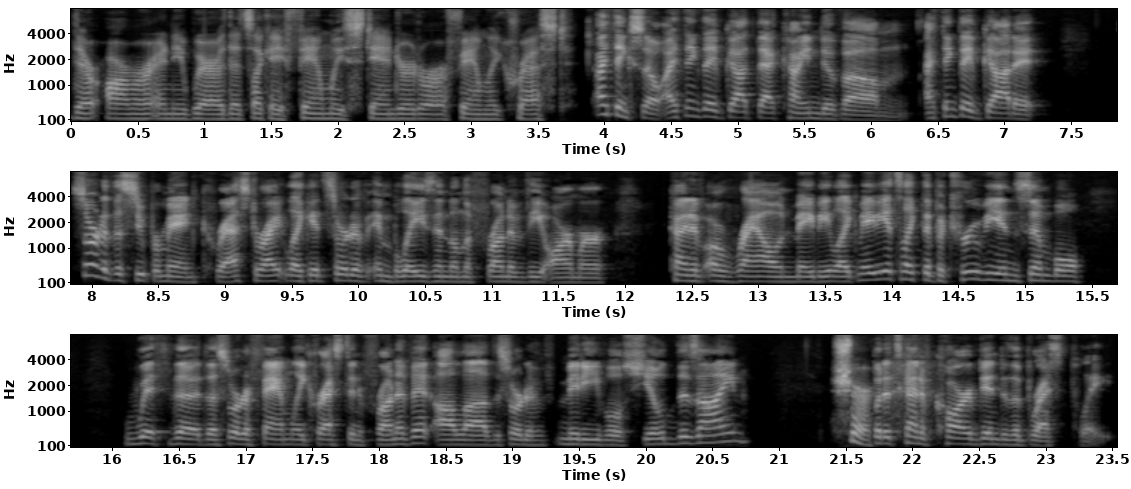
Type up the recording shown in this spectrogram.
their armor anywhere that's like a family standard or a family crest? I think so. I think they've got that kind of um I think they've got it sort of the Superman crest, right? Like it's sort of emblazoned on the front of the armor, kind of around maybe like maybe it's like the Petruvian symbol with the the sort of family crest in front of it, a la the sort of medieval shield design, Sure. but it's kind of carved into the breastplate.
